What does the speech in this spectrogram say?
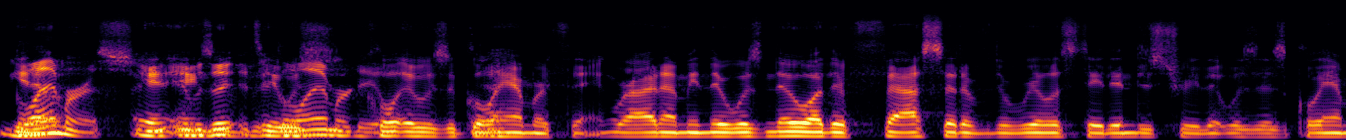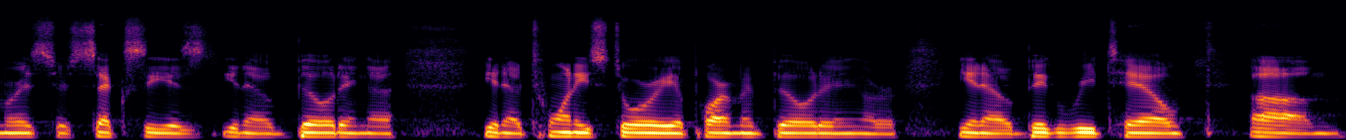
you know, Glamorous. It was a- it's a was glamour gl- deal. It was a glamour thing, right? I mean, there was no other facet of the real estate industry that was as glamorous or sexy as you know building a you know 20 story apartment building or you know big retail. Um,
